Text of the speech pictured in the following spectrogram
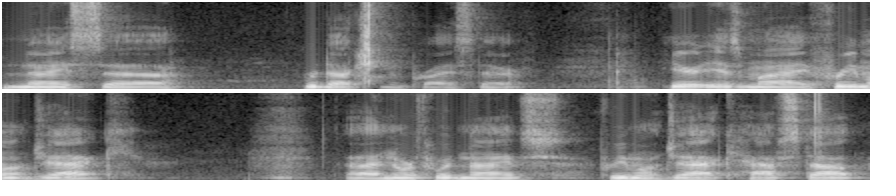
nice uh, reduction in price there. Here is my Fremont Jack uh, Northwood Knives Fremont Jack half stop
